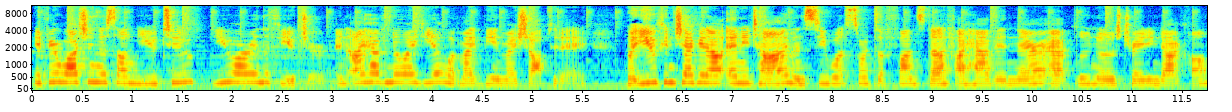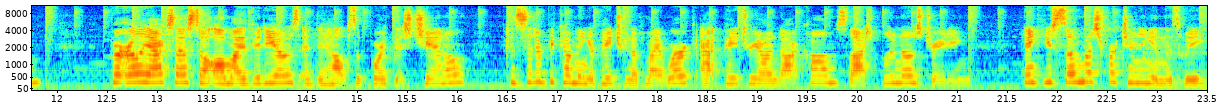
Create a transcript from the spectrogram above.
If you're watching this on YouTube, you are in the future, and I have no idea what might be in my shop today. But you can check it out anytime and see what sorts of fun stuff I have in there at bluenosetrading.com. For early access to all my videos and to help support this channel, consider becoming a patron of my work at patreon.com slash bluenosetrading. Thank you so much for tuning in this week.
